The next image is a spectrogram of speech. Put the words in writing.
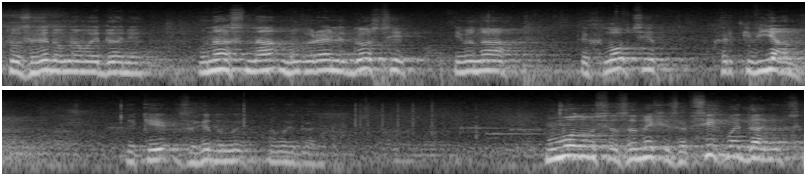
хто загинув на Майдані. У нас на меморіальній дошці імена тих хлопців, харків'ян, які загинули на Майдані. Ми молимося за них і за всіх майданівців.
